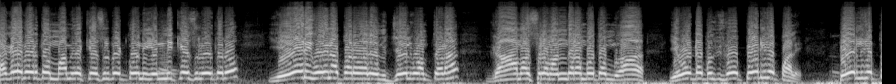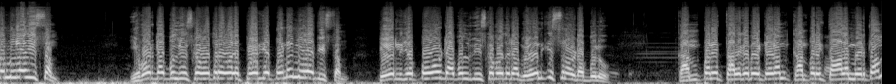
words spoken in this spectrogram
తగల పెడతాం మా మీద కేసులు పెట్టుకొని ఎన్ని కేసులు పెడతారో ఏడికి పోయినా పర్వాలేదు. జైలు పంపుతాడా గ్రామస్తులం అందరం పోతాం. ఎవరు డబ్బులు తీసుకో పేర్లు చెప్పాలి. పేర్లు చెప్తాం నిలదీస్తాం ఎవరు డబ్బులు తీసుకోబోతారో వాళ్ళ పేరు చెప్పండి నిలదీస్తాం పేర్లు చెప్పవు డబ్బులు తీసుకోబోతే డబ్బు ఎవరికి ఇస్తున్నావు డబ్బులు? కంపెనీ తలగబెట్టడం కంపెనీకి తాళం పెడతాం.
